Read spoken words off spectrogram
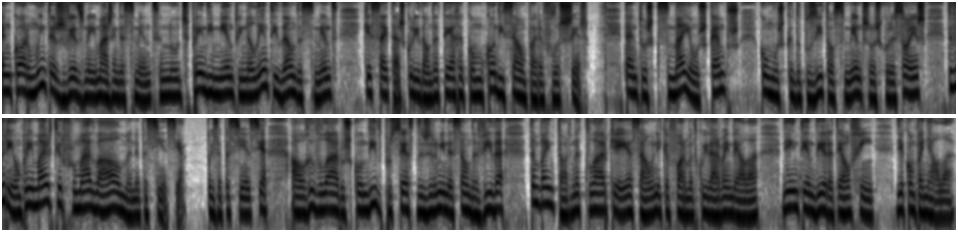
ancoro muitas vezes na imagem da semente, no desprendimento e na lentidão da semente que aceita a escuridão da terra como condição para florescer. Tanto os que semeiam os campos como os que depositam sementes nos corações deveriam primeiro ter formado a alma na paciência pois a paciência, ao revelar o escondido processo de germinação da vida, também torna claro que é essa a única forma de cuidar bem dela, de a entender até ao fim, de acompanhá-la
